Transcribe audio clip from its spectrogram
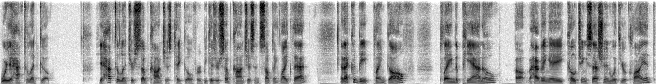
where you have to let go. You have to let your subconscious take over because your subconscious in something like that, and that could be playing golf, playing the piano, uh, having a coaching session with your client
